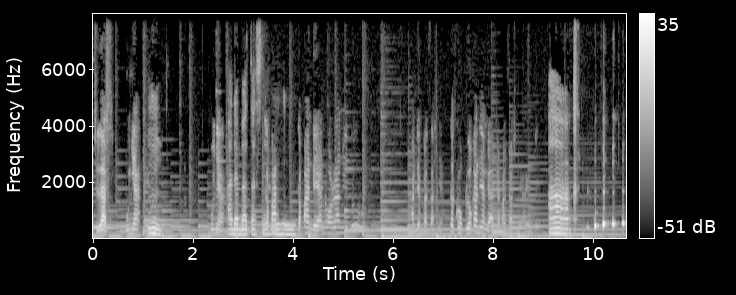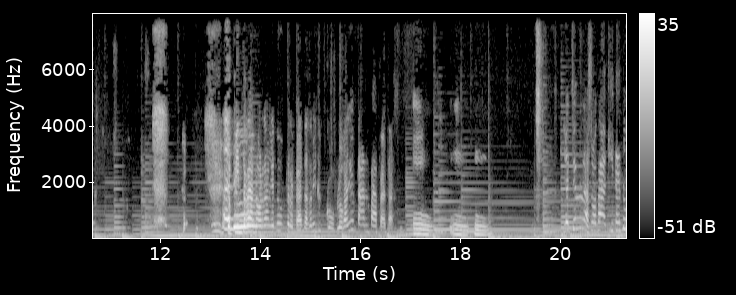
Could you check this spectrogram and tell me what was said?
Jelas, punya. Hmm. Punya. Ada batasnya. Kepa hmm. Kepandaian orang itu ada batasnya. Kegoblokan yang nggak ada batasnya. Ah. Kepinteran orang itu terbatas, tapi kegoblokannya tanpa batas. Hmm. Hmm. Hmm ya jelas otak kita itu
